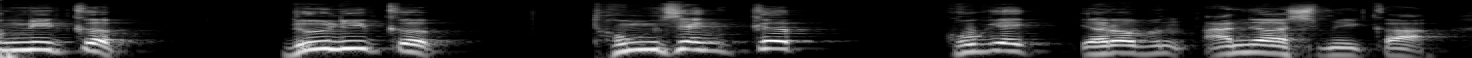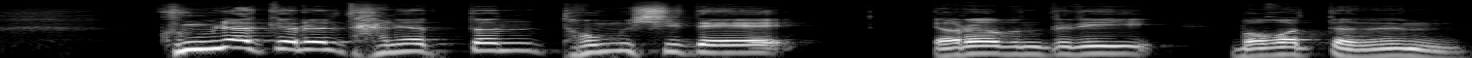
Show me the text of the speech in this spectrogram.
형님급, 누님급, 동생급 고객 여러분 안녕하십니까? 국민학교를 다녔던 동시대에 여러분들이 먹었던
